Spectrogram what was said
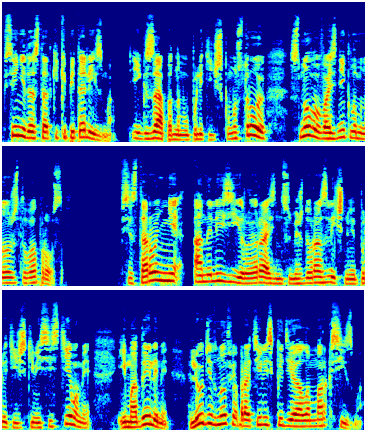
все недостатки капитализма, и к западному политическому строю снова возникло множество вопросов. Всесторонне анализируя разницу между различными политическими системами и моделями, люди вновь обратились к идеалам марксизма.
